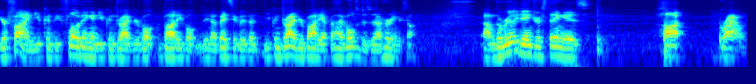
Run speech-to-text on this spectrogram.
You're fine. You can be floating and you can drive your body, you know, basically that you can drive your body up to high voltages without hurting yourself. Um, the really dangerous thing is hot ground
